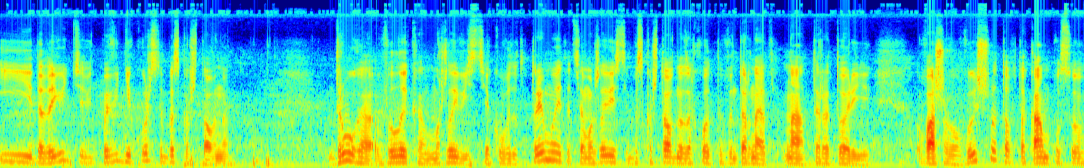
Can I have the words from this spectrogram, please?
і додають відповідні курси безкоштовно. Друга велика можливість, яку ви тут отримуєте, це можливість безкоштовно заходити в інтернет на території вашого вишу, тобто кампусу.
